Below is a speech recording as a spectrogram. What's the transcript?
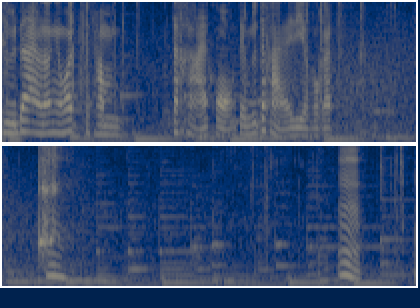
คือได้มาแล้วไงว่าจะทำจะขายของเต็มรู้จะขายอะไรดีอะโฟกัส อืมโฟ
